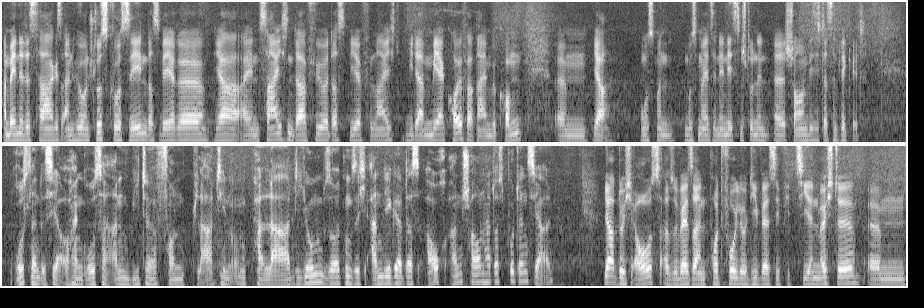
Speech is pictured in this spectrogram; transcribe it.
am Ende des Tages einen höheren Schlusskurs sehen. Das wäre ja ein Zeichen dafür, dass wir vielleicht wieder mehr Käufer reinbekommen. Ähm, ja, muss man, muss man jetzt in den nächsten Stunden äh, schauen, wie sich das entwickelt. Russland ist ja auch ein großer Anbieter von Platin und Palladium. Sollten sich Anleger das auch anschauen? Hat das Potenzial? Ja, durchaus. Also wer sein Portfolio diversifizieren möchte, ähm,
